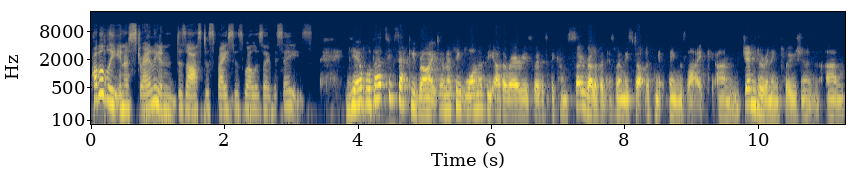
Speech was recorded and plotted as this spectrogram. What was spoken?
probably in Australian disaster space as well as overseas. Yeah, well, that's exactly right. And I think one of the other areas where this becomes so relevant is when we start looking at things like um, gender and inclusion, um,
